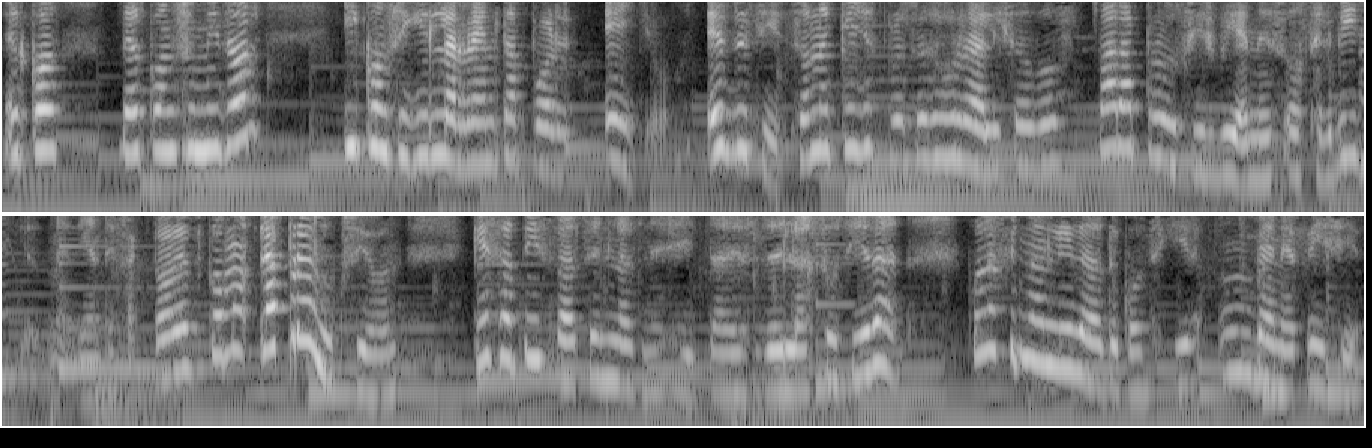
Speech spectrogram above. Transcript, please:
del consumidor y conseguir la renta por ello. Es decir, son aquellos procesos realizados para producir bienes o servicios mediante factores como la producción que satisfacen las necesidades de la sociedad con la finalidad de conseguir un beneficio.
